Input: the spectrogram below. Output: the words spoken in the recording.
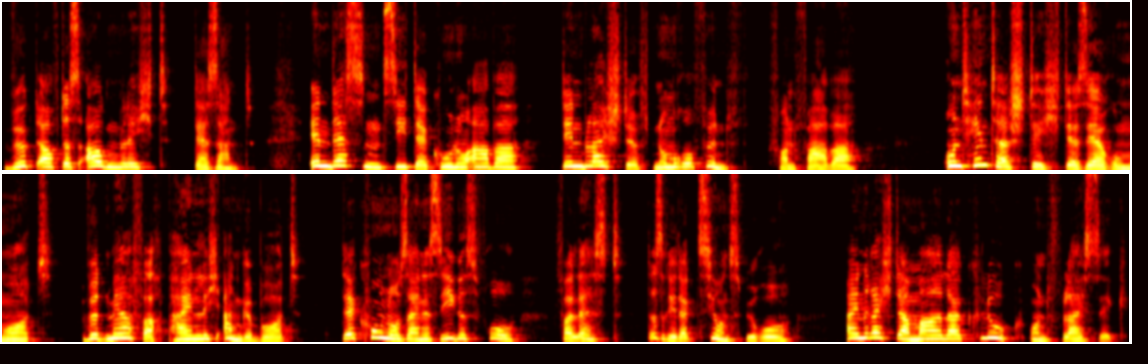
wirkt auf das Augenlicht der Sand. Indessen zieht der Kuno aber den Bleistift Nummer 5 von Faber. Und Hinterstich, der sehr rumort, wird mehrfach peinlich angebohrt. Der Kuno seines Sieges froh verlässt das Redaktionsbüro. Ein rechter Maler, klug und fleißig,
